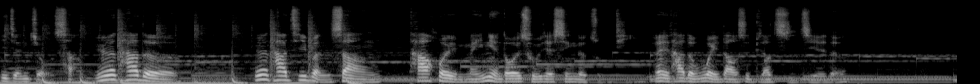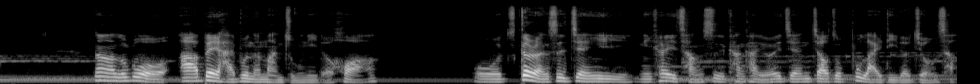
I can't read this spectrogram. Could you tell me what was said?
一间酒厂，因为它的，因为它基本上它会每一年都会出一些新的主题，而且它的味道是比较直接的。那如果阿贝还不能满足你的话，我个人是建议你可以尝试看看，有一间叫做布莱迪的酒厂。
